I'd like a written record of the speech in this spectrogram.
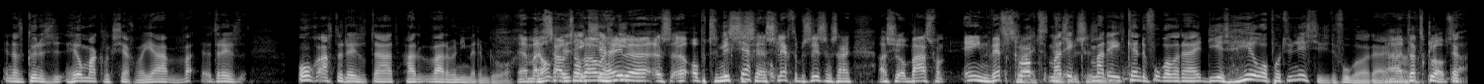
en dan kunnen ze heel makkelijk zeggen van ja, het ongeacht het resultaat hadden, waren we niet met hem door. Ja, maar het zou Dus toch wel een hele eh, opportunistische Ik zeg en slechte beslissing zijn als je op basis van één wedstrijd Klopt, maar ik, maar ik ken de voetballerij, die is heel opportunistisch, de voetballerij. Ja, namelijk. dat klopt. Ja. Wil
